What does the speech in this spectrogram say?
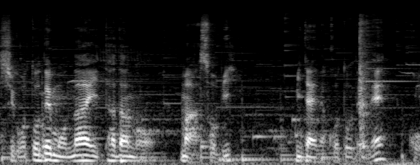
仕事でもないただのまあ遊びみたいなことでねこ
